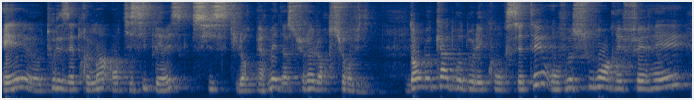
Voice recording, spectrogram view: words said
Et tous les êtres humains anticipent les risques, ce qui leur permet d'assurer leur survie. Dans le cadre de l'éco-anxiété, on veut souvent référer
